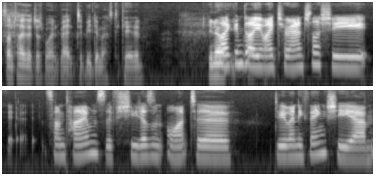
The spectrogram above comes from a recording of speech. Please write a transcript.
Sometimes it just weren't meant to be domesticated. you know, well, I can tell you, my tarantula, she sometimes, if she doesn't want to do anything, she um,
